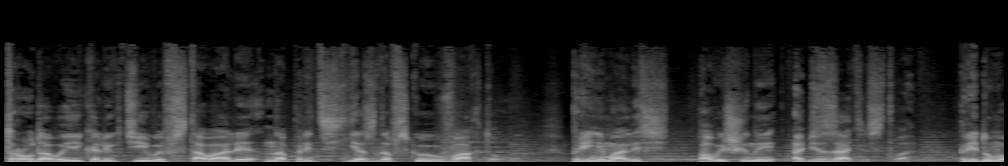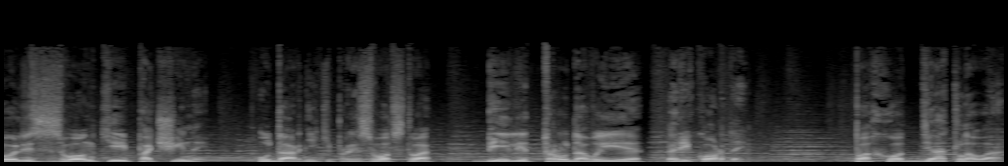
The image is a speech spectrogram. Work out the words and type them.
Трудовые коллективы вставали на предсъездовскую вахту, принимались повышенные обязательства – придумывались звонкие почины. Ударники производства били трудовые рекорды. Поход Дятлова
